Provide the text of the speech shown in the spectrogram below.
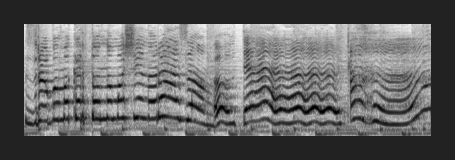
Зробимо картонну машину разом! О, так! Ага.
